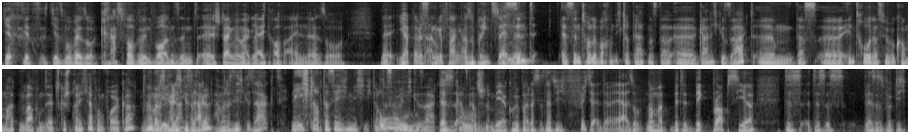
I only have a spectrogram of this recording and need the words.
Jetzt, jetzt, jetzt, wo wir so krass verwöhnt worden sind, äh, steigen wir mal gleich drauf ein. Ne? So, ne? Ihr habt damit es, angefangen, also bringt's zu Ende. Sind, es sind tolle Wochen. Ich glaube, wir hatten es da äh, gar nicht gesagt. Ähm, das äh, Intro, das wir bekommen hatten, war vom Selbstgesprächler, vom Volker. Ne? Haben wir das gar nicht Dank gesagt? Dafür. Haben wir das nicht gesagt? Nee, ich glaube tatsächlich nicht. Ich glaube, oh, das haben wir nicht oh, gesagt. Das ist ganz, oh, ganz schlimm. Mehr Culpa. Das ist natürlich fürchterlich. Also nochmal bitte Big Props hier. Das, das, ist, das ist wirklich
